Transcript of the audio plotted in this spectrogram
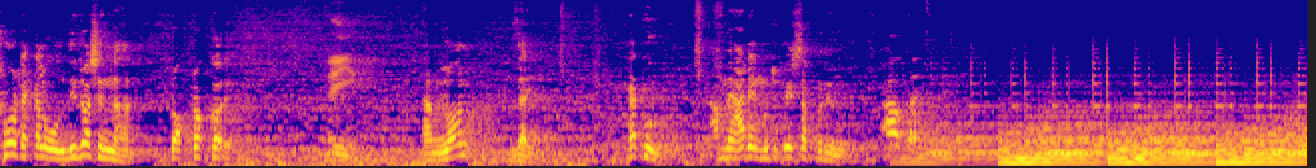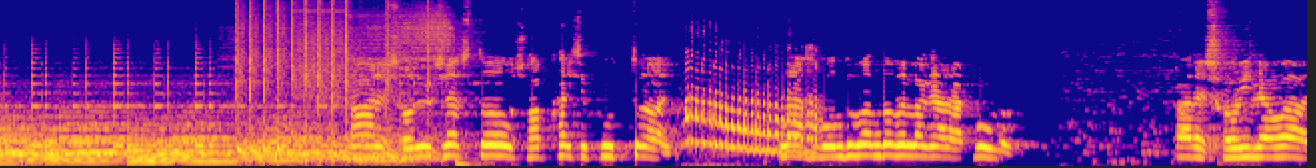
ঠোঁট একাল হলদির রসের নাহান। টক টক করে। আর লন যাই। কাকু আমি পেশাব করে নেব আও কাকি। আরে শরীর স্বাস্থ্য সব খাইছে কুত্তায় বন্ধু বান্ধবের লাগে আর আটবো না আরে শরীর আমার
